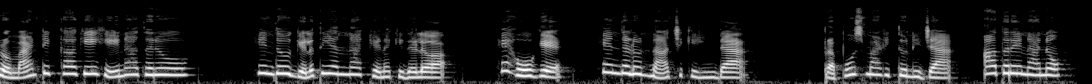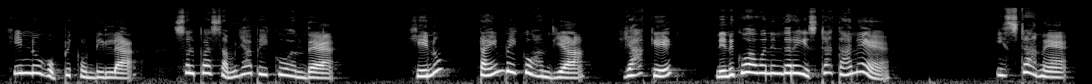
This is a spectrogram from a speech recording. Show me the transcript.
ರೊಮ್ಯಾಂಟಿಕ್ ಆಗಿ ಏನಾದರೂ? ಎಂದು ಗೆಳತಿಯನ್ನ ಕೆಣಕಿದಳು. ಹೇ ಹೋಗೆ, ಎಂದಳು ನಾಚಿಕೆಯಿಂದ. ಪ್ರಪೋಸ್ ಮಾಡಿದ್ದು ನಿಜ, ಆದರೆ ನಾನು ಇನ್ನೂ ಒಪ್ಪಿಕೊಂಡಿಲ್ಲ. ಸ್ವಲ್ಪ ಸಮಯ ಬೇಕು ಅಂದೆ. ಏನು, ಟೈಮ್ ಬೇಕು ಅಂದ್ಯಾ? ಯಾಕೆ? ನಿನಗೂ ಅವನೆಂದರೆ ಇಷ್ಟ ತಾನೇ? ಇಷ್ಟನೇ?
